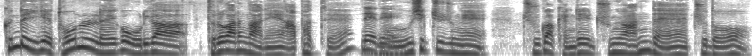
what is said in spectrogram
근데 이게 돈을 내고 우리가 들어가는 거 아니에요 아파트에? 네네. 뭐 의식주 중에 주가 굉장히 중요한데 주도.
